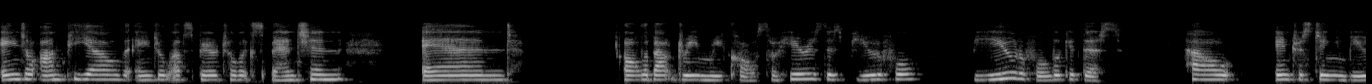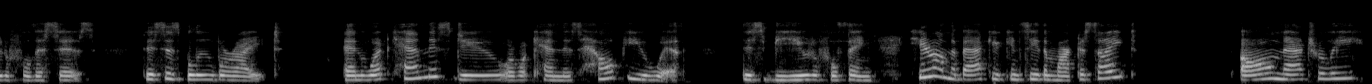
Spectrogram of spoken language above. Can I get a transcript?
angel Anpiel, the angel of spiritual expansion, and all about dream recall. So here is this beautiful, beautiful, look at this. How interesting and beautiful this is. This is blue barite. And what can this do or what can this help you with? This beautiful thing. Here on the back, you can see the marcasite all naturally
